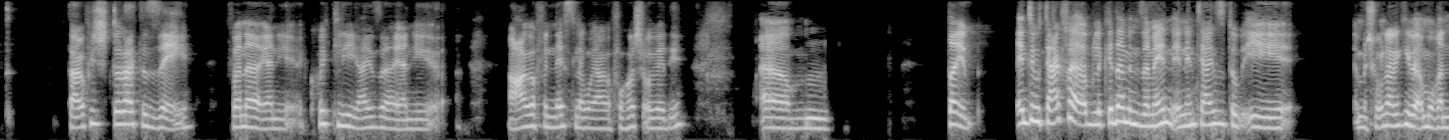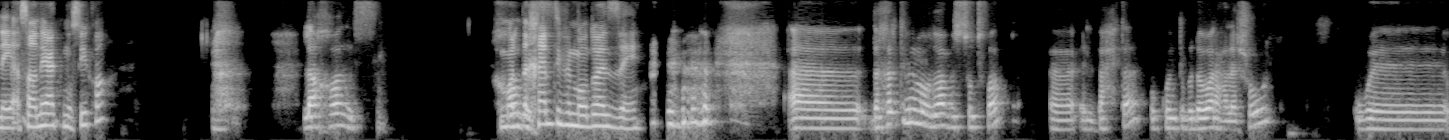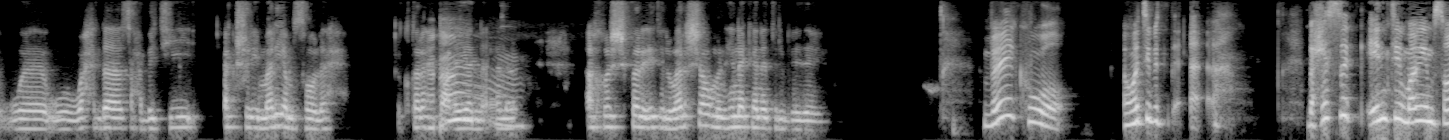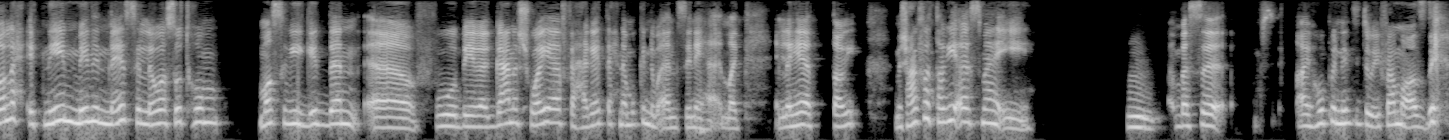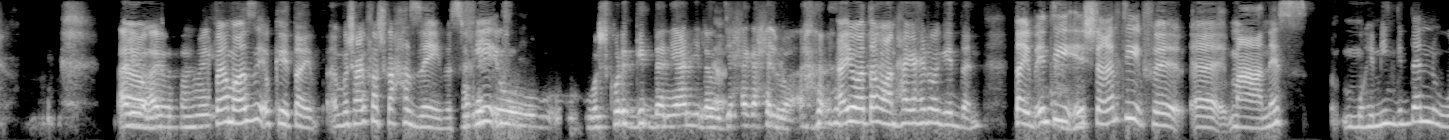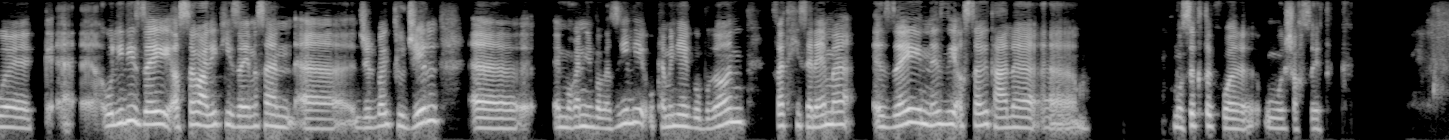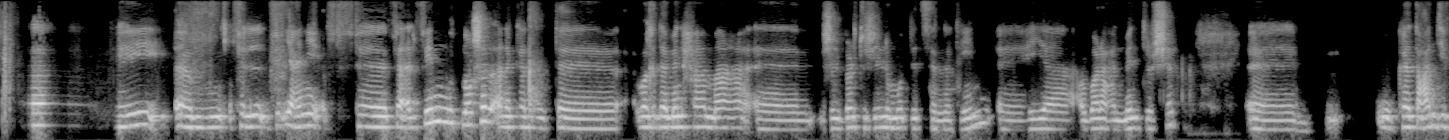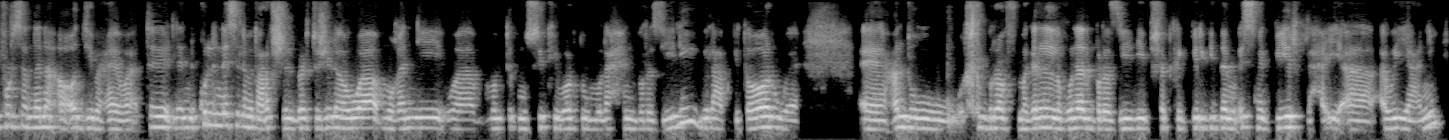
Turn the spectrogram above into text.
تعرفيش طلعت إزاي؟ فأنا يعني quickly عايزة يعني أعرف الناس لو يعرفوهاش already. أم... مم. طيب أنت كنت عارفة قبل كده من زمان إن أنت عايزة تبقي مش هقول عليكي بقى مغنية صانعة موسيقى؟ لا خالص. خالص. دخلتي في الموضوع إزاي؟ آه، دخلت من الموضوع بالصدفة آه، البحتة وكنت بدور على شغل و- و- وواحدة صاحبتي اكشولي مريم صالح اقترحت عليا إن أنا آه. أخش فرقة الورشة ومن هنا كانت البداية very cool هو انت بت... بحسك انت ومريم صالح اتنين من الناس اللي هو صوتهم مصري جدا آه، وبيرجعنا شوية في حاجات إحنا ممكن نبقى نسيناها like اللي هي الطريق مش عارفة الطريقة اسمها إيه مم. بس I hope إن انت تبقي فاهمة قصدي. أيوه آم، أيوه فاهمك فاهمة قصدي؟ أوكي طيب. مش عارفة أشرحها إزاي بس في وبشكرك جدا يعني لو دي حاجة حلوة. أيوه طبعا حاجة حلوة جدا. طيب انت اشتغلتي في آه، مع ناس مهمين جدا وقولي لي إزاي أثروا عليكي زي مثلا آه، جيلبرتو جيل آه، المغني البرازيلي وكاميليا جبران فتحي سلامة. إزاي الناس دي أثرت على آه، موسيقتك وشخصيتك؟ أم، في يعني في في 2012 أنا كنت آه، واخدة منحة مع آه، جيلبرتو جيل لمدة سنتين آه، هي عبارة عن mentorship وكانت عندي فرصة إن أنا أقضي معاه وقت لأن كل الناس اللي ما تعرفش البرتو جيل هو مغني ومنتج موسيقي برضه ملحن برازيلي بيلعب جيتار وعنده خبرة في مجال الغناء البرازيلي بشكل كبير جدا واسم كبير في الحقيقة قوي يعني. آه،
